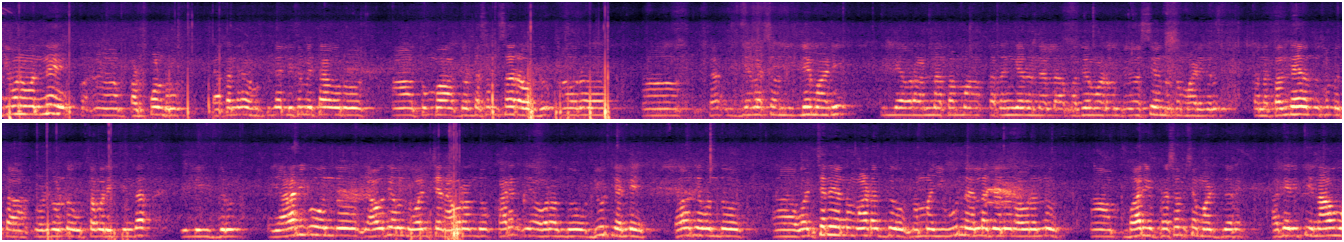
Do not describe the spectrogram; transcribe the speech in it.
ಜೀವನವನ್ನೇ ಪಡ್ಕೊಂಡ್ರು. ಯಾಕಂದರೆ ಹುಟ್ಟಿದಲ್ಲಿ ಸಮೇತ ಅವರು ತುಂಬ ದೊಡ್ಡ ಸಂಸಾರ ಅವ್ರದ್ದು. ಅವರು ವಿದ್ಯಾಭ್ಯಾಸವನ್ನು ಇಲ್ಲೇ ಮಾಡಿ ಇಲ್ಲಿ ಅವರ ಅಣ್ಣ, ತಮ್ಮ ಕದಂಗಿಯರನ್ನೆಲ್ಲ ಮದುವೆ ಮಾಡುವ ಒಂದು ವ್ಯವಸ್ಥೆಯನ್ನು ಸಹ ಮಾಡಿದರು. ತನ್ನ ತಂದೆಯನ್ನು ಸಮೇತ ನೋಡಿಕೊಂಡು ಉತ್ತಮ ರೀತಿಯಿಂದ ಇಲ್ಲಿ ಇದ್ದರು. ಯಾರಿಗೂ ಒಂದು ಯಾವುದೇ ಒಂದು ವಂಚನೆ, ಅವರೊಂದು ಕಾರ್ಯ, ಅವರೊಂದು ಡ್ಯೂಟಿಯಲ್ಲಿ ಯಾವುದೇ ಒಂದು ವಂಚನೆಯನ್ನು ಮಾಡದ್ದು ನಮ್ಮ ಈ ಊರಿನ ಎಲ್ಲ ಜನರು ಅವರನ್ನು ಭಾರಿ ಪ್ರಶಂಸೆ ಮಾಡಿದ್ದಾರೆ. ಅದೇ ರೀತಿ ನಾವು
